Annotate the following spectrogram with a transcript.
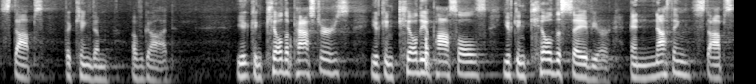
stops the kingdom of God. You can kill the pastors, you can kill the apostles, you can kill the Savior, and nothing stops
